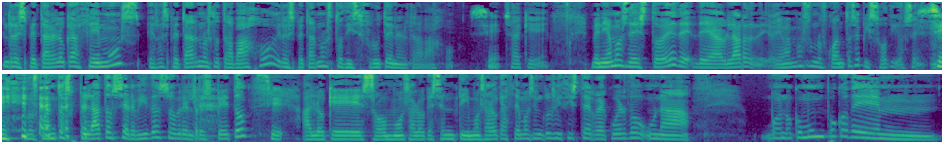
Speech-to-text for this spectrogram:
respetar lo que hacemos es respetar nuestro trabajo y respetar nuestro disfrute en el trabajo. Sí. O sea que veníamos de esto, ¿eh? de, de hablar, llevamos unos cuantos episodios, ¿eh? Sí. unos cuantos platos servidos sobre el respeto Sí. a lo que somos, a lo que sentimos, a lo que hacemos. Incluso hiciste, recuerdo, una, bueno, como un poco de, mm,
